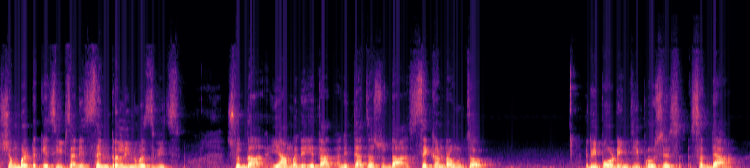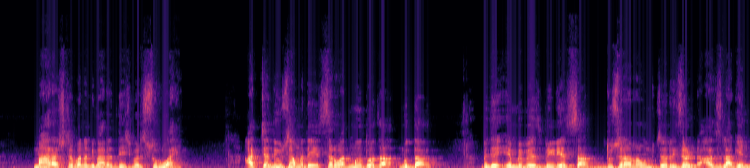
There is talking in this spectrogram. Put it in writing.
शंभर टक्के सीट्स आणि सेंट्रल युनिव्हर्सिटीजसुद्धा यामध्ये येतात आणि त्याचंसुद्धा सेकंड राऊंडचं रिपोर्टिंगची प्रोसेस सध्या महाराष्ट्रभर आणि भारत देशभर सुरू आहे. आजच्या दिवसामध्ये सर्वात महत्त्वाचा मुद्दा म्हणजे M B B S B D एसचा दुसरा राऊंडचं रिझल्ट आज लागेल.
